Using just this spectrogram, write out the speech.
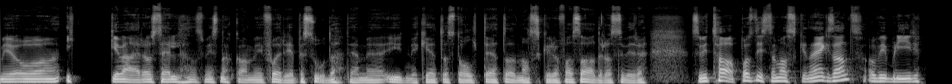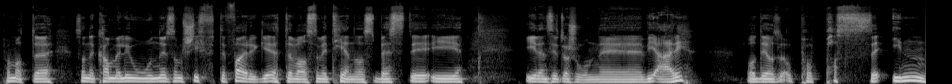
med å ikke være oss selv, sånn som vi snakka om i forrige episode. Det med ydmykhet og stolthet og masker og fasader osv. Så, videre. så vi tar på oss disse maskene, ikke sant? og vi blir på en måte sånne kameleoner som skifter farge etter hva som vil tjene oss best i, i, i den situasjonen vi er i. Og det å passe inn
